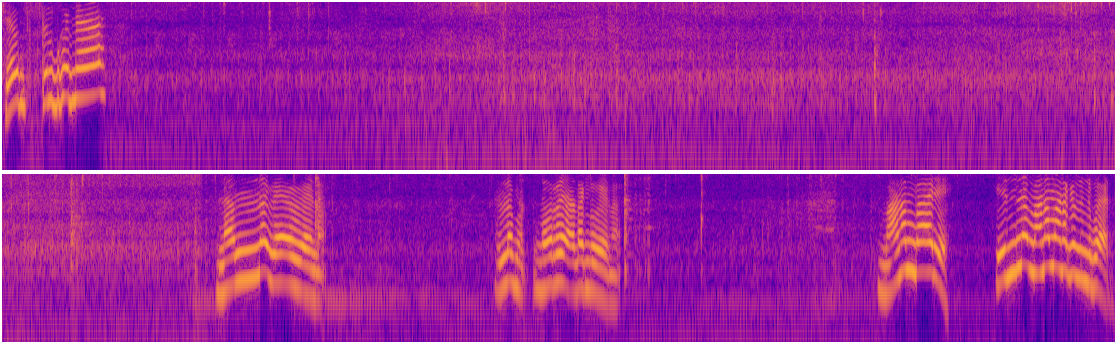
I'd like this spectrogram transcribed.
சரி திருப்பு கண்ணே நல்லா வேக வேணும். நல்லா நிறைய அடங்கு வேணும். மனம் பாரு என்ன மனம் மணக்குதுன்னு பாரு.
